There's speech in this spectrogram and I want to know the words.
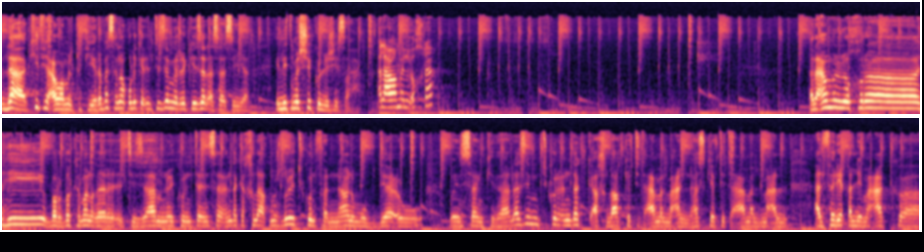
لا أكيد في عوامل كثيرة بس أنا أقول لك الالتزام الركيزة الأساسية اللي تمشي كل شيء صح. العوامل الأخرى؟ العوامل الأخرى هي برضه كمان غير الالتزام إنه يكون أنت إنسان عندك أخلاق مش ضروري تكون فنان ومبدع و... وإنسان كذا لازم تكون عندك أخلاق كيف تتعامل مع الناس كيف تتعامل مع ال- الفريق اللي معك آه،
